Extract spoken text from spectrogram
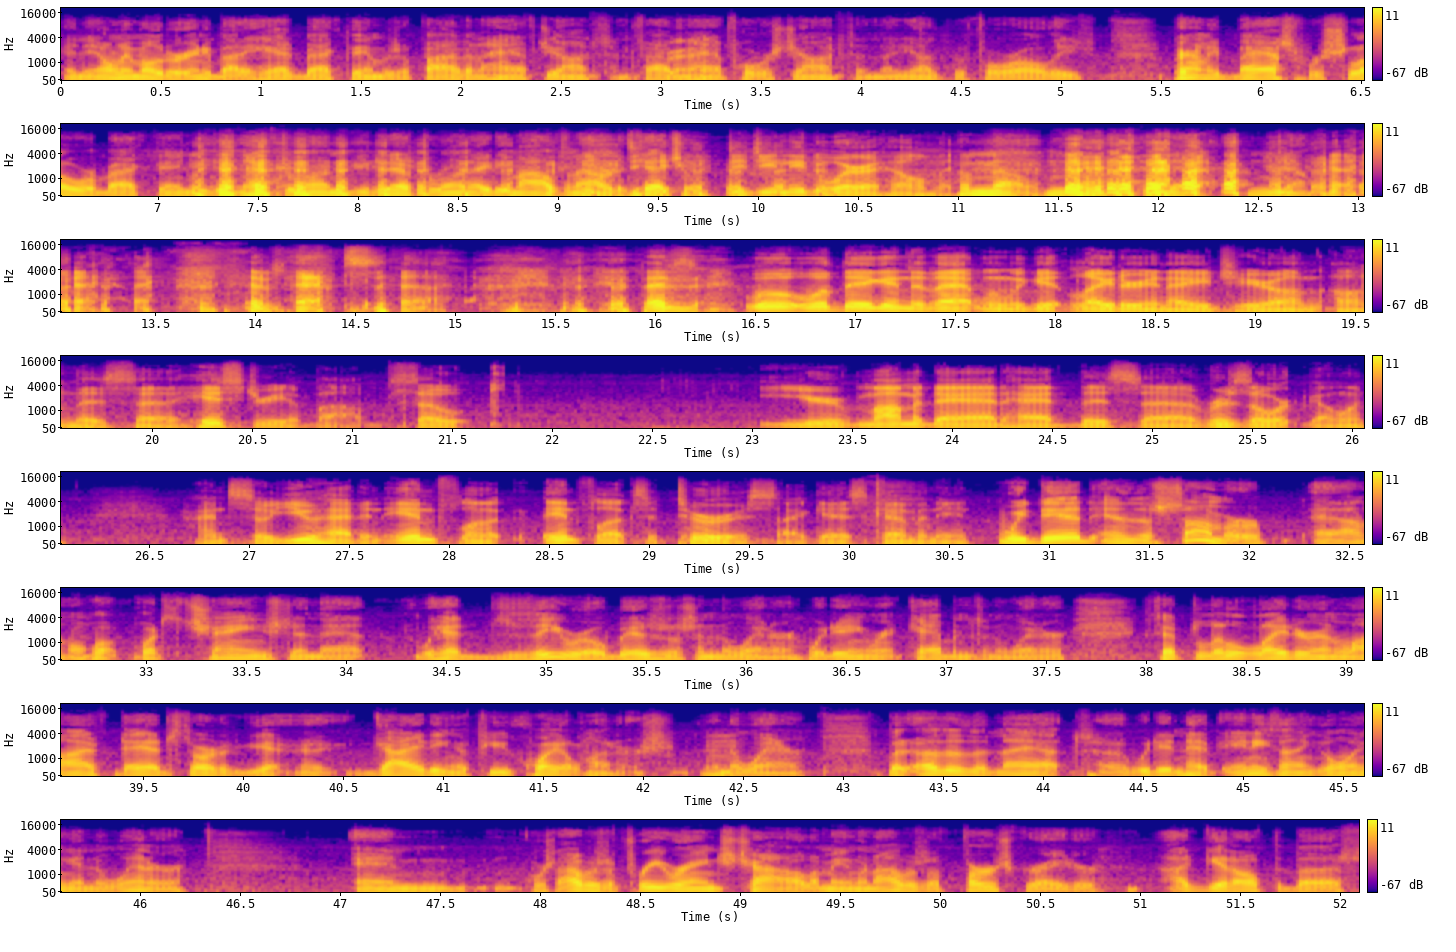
and the only motor anybody had back then was a five and a half Johnson, five and a half horse Johnson. And you know, before all these, apparently bass were slower back then. You didn't have to run. You didn't have to run 80 miles an hour to catch them. Did you need to wear a helmet? No, no, no, no. that's uh, that's we'll we'll dig into that when we get later in age here on on this uh, history of Bob. So your mom and dad had this uh, resort going, and so you had an influx influx of tourists, I guess, coming in. We did in the summer, and I don't know what, what's changed in that. We had zero business in the winter. We didn't even rent cabins in the winter, except a little later in life, Dad started get, uh, guiding a few quail hunters in the winter. But other than that, uh, we didn't have anything going in the winter. And of course, I was a free range child. I mean, when I was a first grader, I'd get off the bus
